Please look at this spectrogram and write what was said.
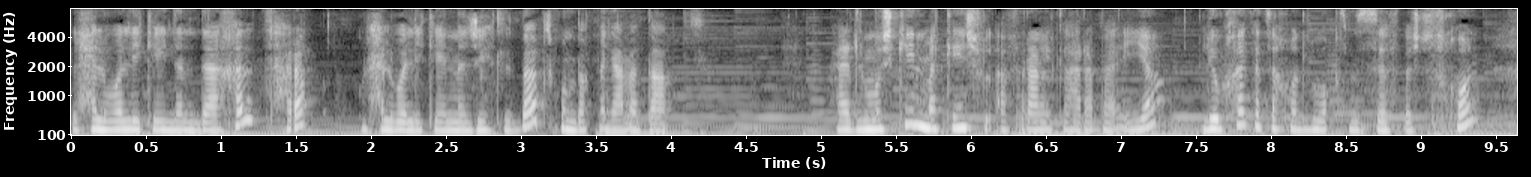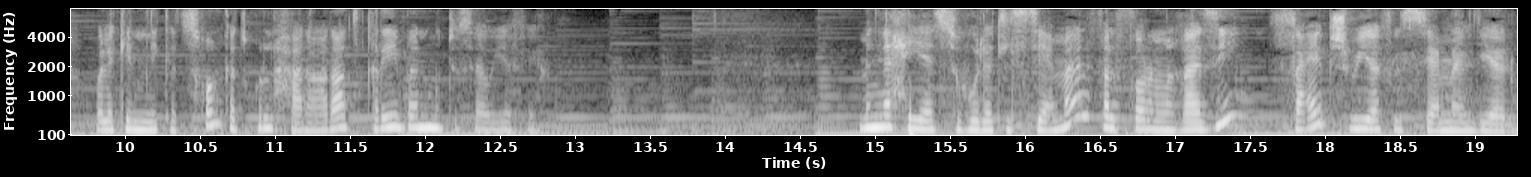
الحلوى اللي كاينة لداخل تحرق والحلوى اللي كاينة جهة الباب تكون باقا كاع ما طابت. هذا المشكل ما كاينش في الأفران الكهربائية اللي واخا كتاخذ الوقت بزاف باش تسخن ولكن ملي كتسخن كتكون الحرارة تقريبا متساوية فيها من ناحية سهولة الاستعمال فالفرن الغازي صعيب شوية في الاستعمال ديالو.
